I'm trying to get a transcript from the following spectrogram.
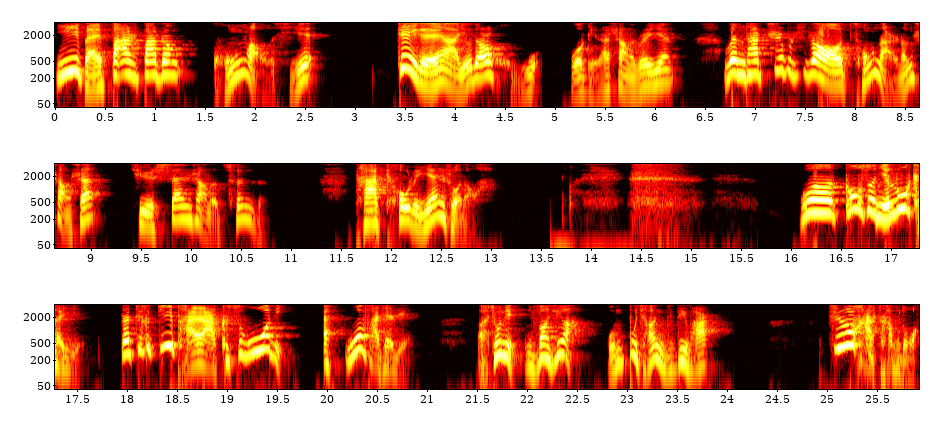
一百八十八章孔老邪。这个人啊有点虎，我给他上了根烟，问他知不知道从哪儿能上山去山上的村子。他抽着烟说道：“啊，我告诉你路可以，但这个地盘啊可是我的。哎，我发现的啊，兄弟，你放心啊，我们不抢你的地盘。这还差不多。”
